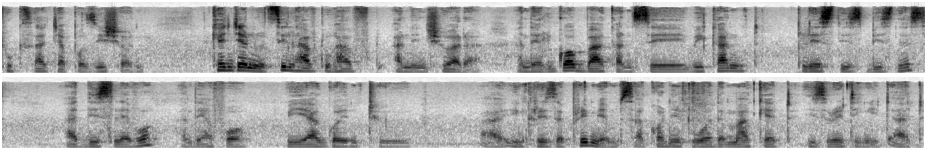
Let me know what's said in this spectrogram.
took such a position, Kengen would still have to have an insurer, and they'll go back and say, we can't place this business at this level, and therefore we are going to increase the premiums according to what the market is rating it at.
